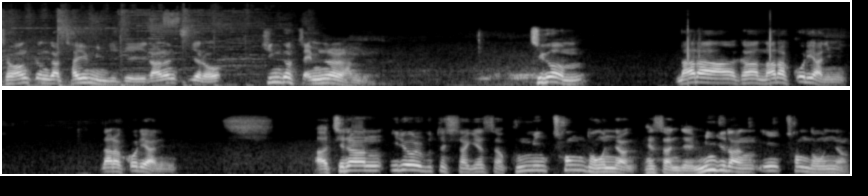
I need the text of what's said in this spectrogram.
저항권과 자유민주주의라는 주제로 긴급 세미나를 합니다. 지금 나라가 나라 꼴이 아닙니다. 나라 꼴이 아닙니다. 아, 지난 일요일부터 시작해서 국민 총동원령 해서 이제 민주당이 총동원령.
